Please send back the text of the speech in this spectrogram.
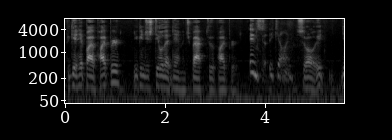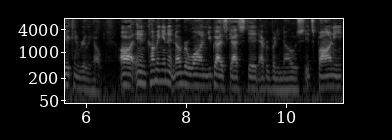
if you get hit by a Piper, you can just deal that damage back to the Piper. Instantly killing. So it it can really help. Uh, and coming in at number one, you guys guessed it. Everybody knows it's Bonnie.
